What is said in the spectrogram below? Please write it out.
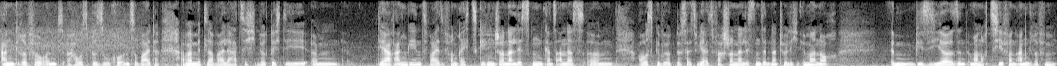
Angriffe und Hausbesuche und so weiter. Aber mittlerweile hat sich wirklich die, ähm, die Herangehensweise von rechts gegen Journalisten ganz anders ähm, ausgewirkt. Das heißt, wir als Fachjournalisten sind natürlich immer noch im Visier, sind immer noch Ziel von Angriffen.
